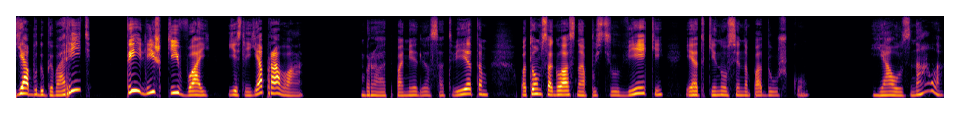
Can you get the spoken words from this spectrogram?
Я буду говорить, ты лишь кивай, если я права». Брат помедлил с ответом, потом согласно опустил веки и откинулся на подушку. Я узнала,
